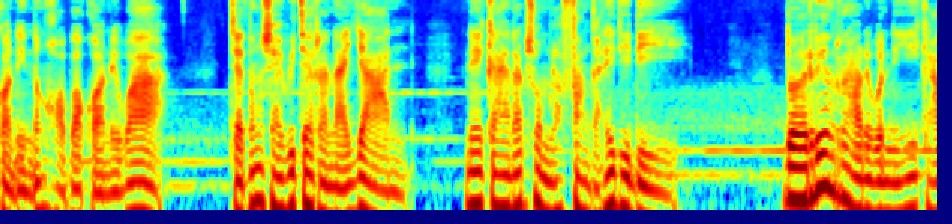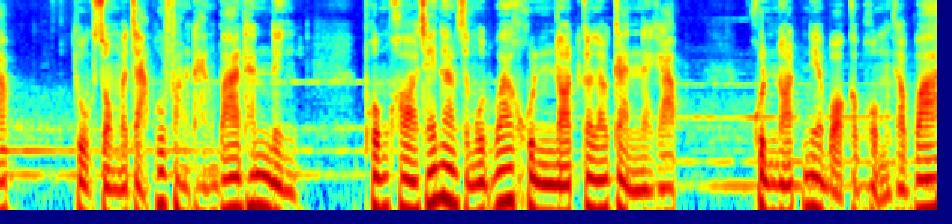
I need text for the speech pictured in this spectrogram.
ก่อนอื่นต้องขอบอกก่อนเลยว่า จะต้องใช้วิจารณญาณในการรับชมรับฟังกันให้ดีๆ โดยเรื่องราวในวันนี้ครับ ถูกส่งมาจากผู้ฟังทางบ้านท่านหนึ่ง ผมขอใช้นามสมมติว่าคุณน็อตก็แล้วกันนะครับ คุณน็อตเนี่ยบอกกับผมครับว่า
